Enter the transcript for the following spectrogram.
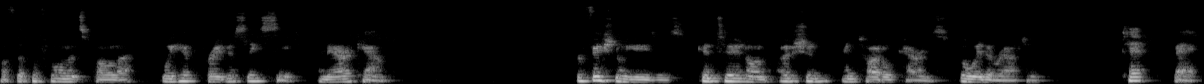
of the performance polar we have previously set in our account. Professional users can turn on ocean and tidal currents for weather routing. Tap back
